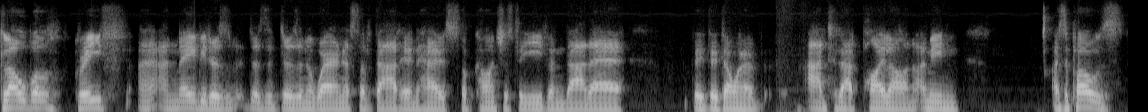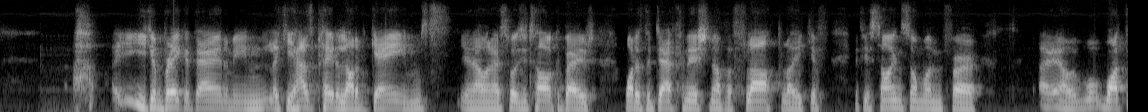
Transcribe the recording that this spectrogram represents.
global grief, and maybe there's there's a, there's an awareness of that in house subconsciously, even that uh, they they don't want to add to that pylon. I mean, I suppose you can break it down. I mean, like he has played a lot of games, you know, and I suppose you talk about what is the definition of a flop. Like if if you sign someone for you know what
